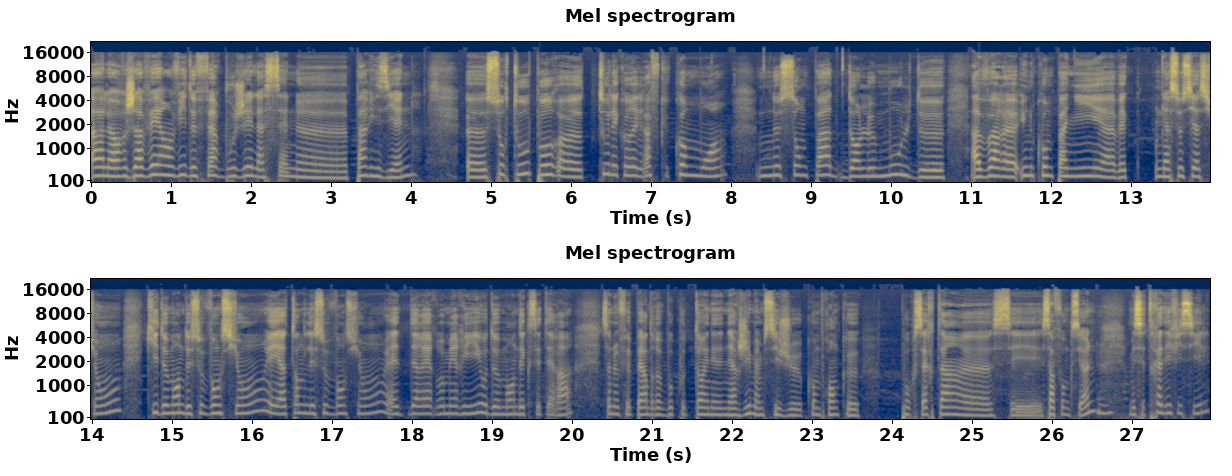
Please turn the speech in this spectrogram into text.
Alors j'avais envie de faire bouger la scène parisienne. Euh, surtout pour euh, tous les chorégraphes qui, comme moi, ne sont pas dans le moule de avoir euh, une compagnie avec une association qui demande des subventions et attendre les subventions, et être derrière aux mairies, aux demandes, etc. Ça nous fait perdre beaucoup de temps et d'énergie, même si je comprends que pour certains, c'est ça fonctionne, mmh. mais c'est très difficile.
